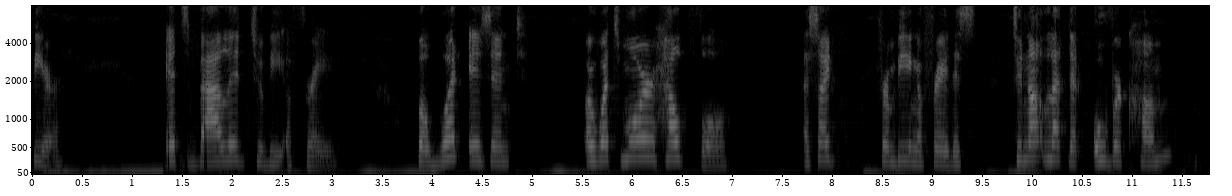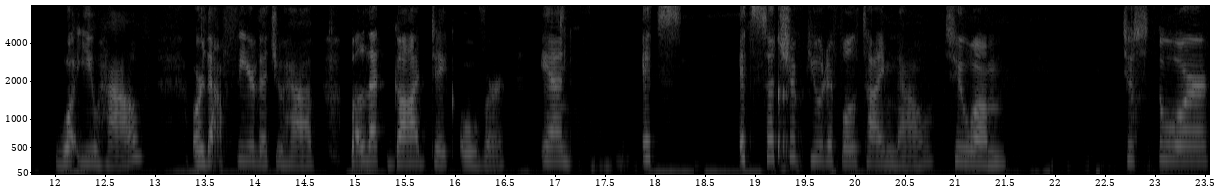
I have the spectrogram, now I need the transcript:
fear. It's valid to be afraid. But what isn't or what's more helpful aside from being afraid is to not let that overcome what you have or that fear that you have, but let God take over. And it's it's such a beautiful time now to um to store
